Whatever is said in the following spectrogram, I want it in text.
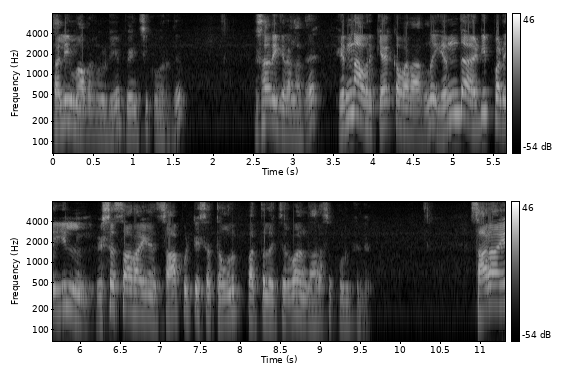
சலீம் அவர்களுடைய பெஞ்சுக்கு வருது. விசாரிக்கிறாங்க அதை. என்ன அவர் கேட்க வராருன்னா எந்த அடிப்படையில் விஷசாராயம் சாப்பிட்டு செத்தவங்களுக்கு பத்து லட்ச ரூபா அந்த அரசு கொடுக்குது? சாராய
